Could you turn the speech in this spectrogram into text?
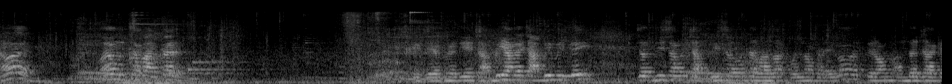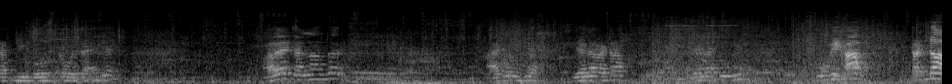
है मुझसे बात कर। जेब में दिए चाबी, हमें चाबी मिल गई। जल्दी से हमें चाबी से दरवाज़ा खोलना पड़ेगा और फिर हम अंदर जाके अपनी दोस्त को बचाएँगे। अरे चलना अंदर। आगे रुक जा। ये ले बेटा। ये ले तू भी। तू भी खा। ठंडा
